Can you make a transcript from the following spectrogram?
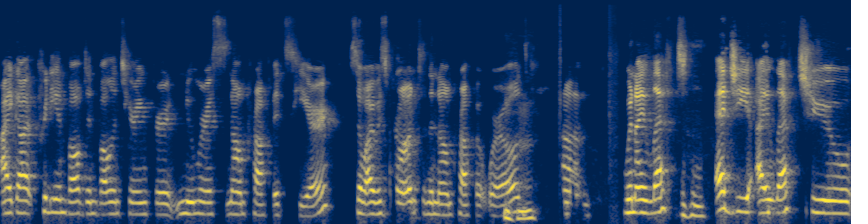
I got pretty involved in volunteering for numerous nonprofits here. So I was drawn to the nonprofit world. Mm-hmm. Um, when I left mm-hmm. Edgy, I left to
